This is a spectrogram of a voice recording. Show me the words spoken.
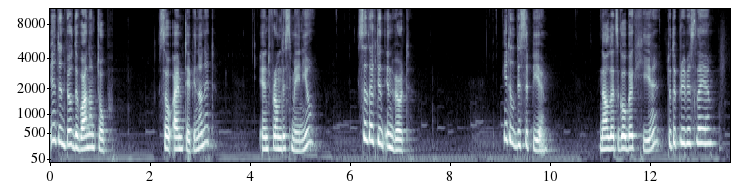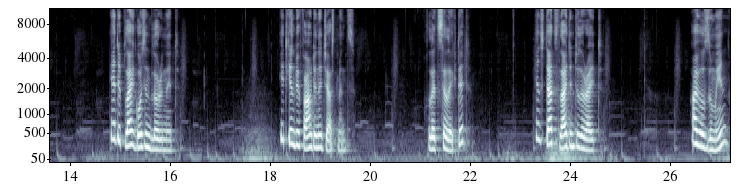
and invert the one on top. So I'm tapping on it and from this menu, selecting invert. It'll disappear. Now let's go back here to the previous layer and apply Gaussian blur on it. It can be found in adjustments. Let's select it and start sliding to the right. I will zoom in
